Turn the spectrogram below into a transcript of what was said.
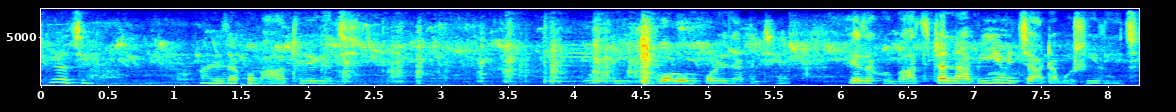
ঠিক আছে? আর দেখো, ভাত হয়ে গেছে। গরম করে দেখাচ্ছে। এ দেখো, ভাতটা নাবিয়ে আমি চাটা বসিয়ে দিয়েছি।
